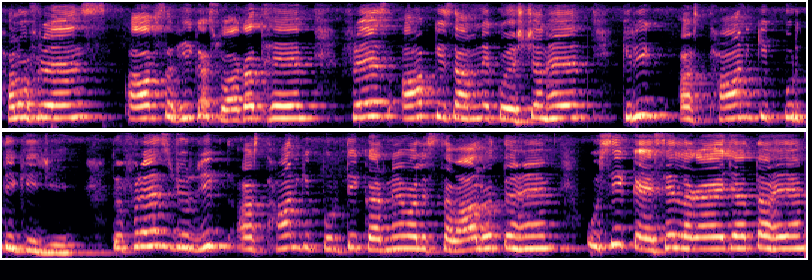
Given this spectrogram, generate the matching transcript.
हेलो फ्रेंड्स आप सभी का स्वागत है। फ्रेंड्स, आपके सामने क्वेश्चन है, कि रिक्त स्थान की पूर्ति कीजिए। तो फ्रेंड्स, जो रिक्त स्थान की पूर्ति करने वाले सवाल होते हैं, उसे कैसे लगाया जाता है,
